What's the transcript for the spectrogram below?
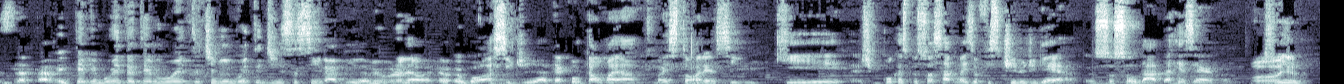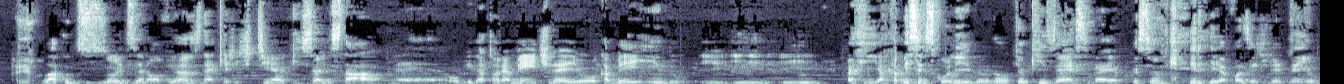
Exatamente. Teve muito, teve muito, tive muito disso assim na vida, viu, Brunel? Eu, eu gosto de até contar uma, uma história assim que acho que poucas pessoas sabem, mas eu fiz tiro de guerra. Eu sou soldado da reserva. Olha. Aí, lá com 18, 19 anos, né, que a gente tinha que se alistar é, obrigatoriamente, né, e eu acabei indo. E, e, e e acabei sendo escolhido. Não que eu quisesse na época, assim, eu não queria fazer de jeito nenhum.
